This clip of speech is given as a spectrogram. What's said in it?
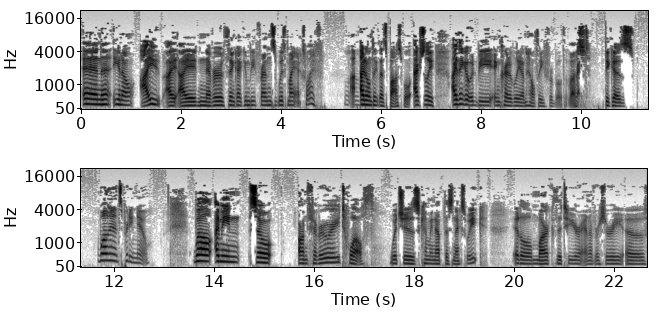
and you know, I I I never think I can be friends with my ex-wife. I, I don't think that's possible. Actually, I think it would be incredibly unhealthy for both of us. Right. Because, Well, and it's pretty new. well, I mean, so on February twelfth, which is coming up this next week, it'll mark the two-year anniversary of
